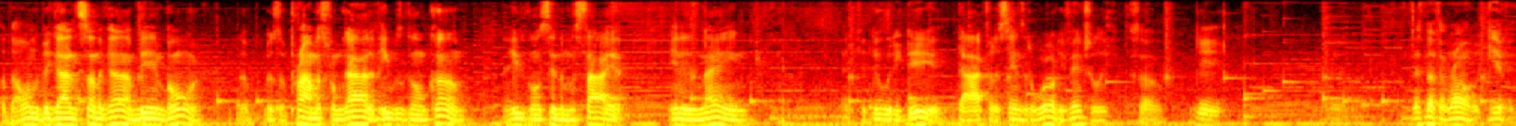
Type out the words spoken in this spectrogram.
of the only begotten Son of God being born. It was a promise from God that He was going to come, that He was going to send the Messiah in His name and to do what He did, die for the sins of the world eventually. So Yeah. there's nothing wrong with giving.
